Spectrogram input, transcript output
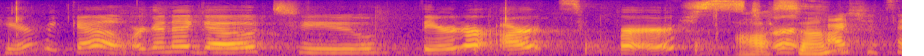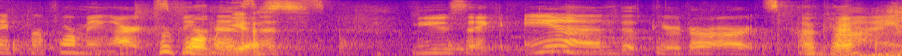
here we go. We're gonna go to theater arts first. Awesome. Or I should say performing arts Performing, because yes. it's music and theater arts Okay.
